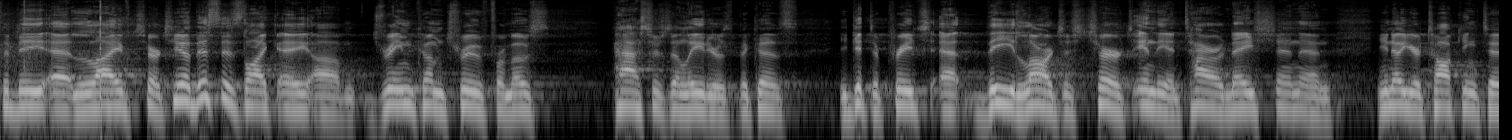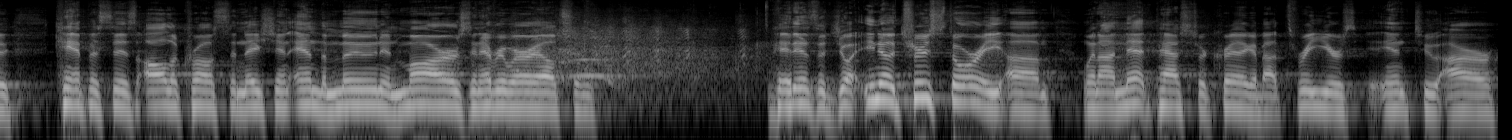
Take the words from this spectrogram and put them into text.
to be at Life Church. You know, this is like a um, dream come true for most pastors and leaders because you get to preach at the largest church in the entire nation. And you know, you're talking to campuses all across the nation and the moon and Mars and everywhere else. And it is a joy. You know, true story. Um, when I met Pastor Craig about three years into our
